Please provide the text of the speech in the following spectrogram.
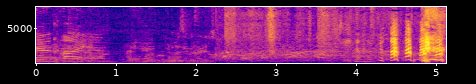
And I am.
